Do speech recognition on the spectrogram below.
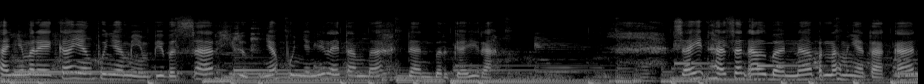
Hanya mereka yang punya mimpi besar hidupnya punya nilai tambah dan bergairah. Said Hasan Albana pernah menyatakan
